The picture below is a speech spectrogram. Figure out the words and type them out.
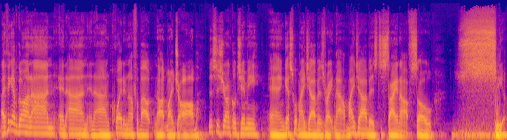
I think I've gone on and on and on quite enough about not my job. This is your Uncle Jimmy, and guess what my job is right now? My job is to sign off. So, see ya.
